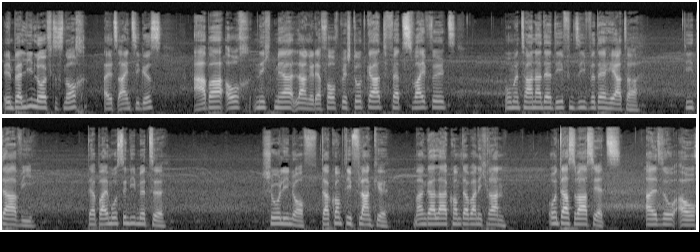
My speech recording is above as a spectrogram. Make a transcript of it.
In Berlin läuft es noch als einziges, aber auch nicht mehr lange. Der VfB Stuttgart verzweifelt momentan an der Defensive der Hertha. Die Davi. Der Ball muss in die Mitte. Scholinov. Da kommt die Flanke. Mangala kommt aber nicht ran. Und das war's jetzt. Also auch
